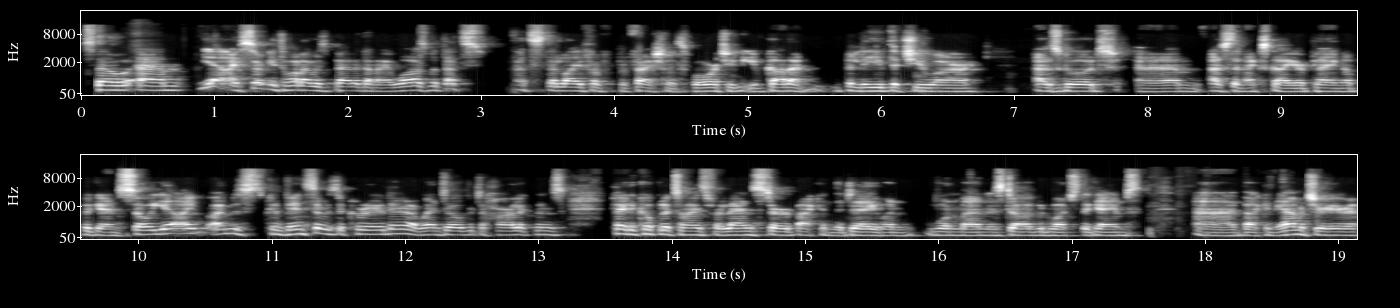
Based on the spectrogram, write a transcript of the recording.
So um, yeah, I certainly thought I was better than I was, but that's that's the life of professional sport. You, you've got to believe that you are as good um, as the next guy you're playing up against. So yeah, I, I, was convinced there was a career there. I went over to Harlequins, played a couple of times for Leinster back in the day when one man and his dog would watch the games uh, back in the amateur era,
